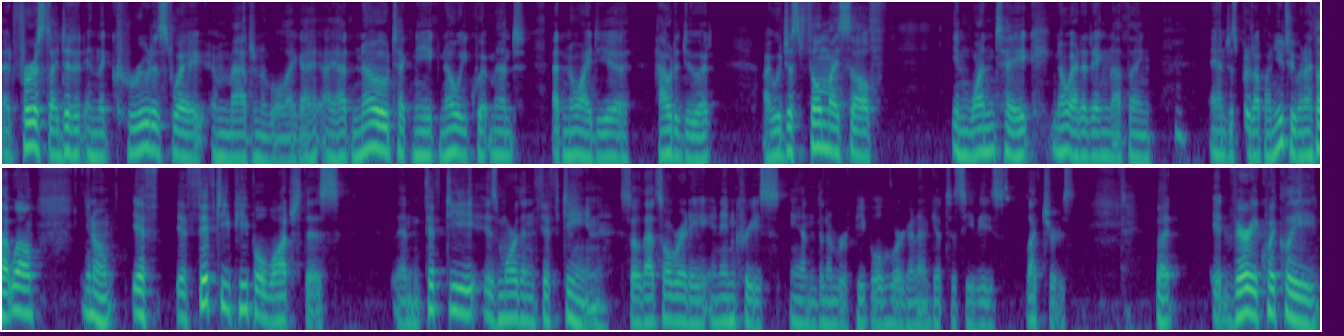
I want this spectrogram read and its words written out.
at first, I did it in the crudest way imaginable. Like I, I had no technique, no equipment, had no idea how to do it. I would just film myself in one take, no editing, nothing, hmm. and just put it up on YouTube. And I thought, well, you know, if if 50 people watch this, then 50 is more than 15. So that's already an increase in the number of people who are going to get to see these lectures. But it very quickly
